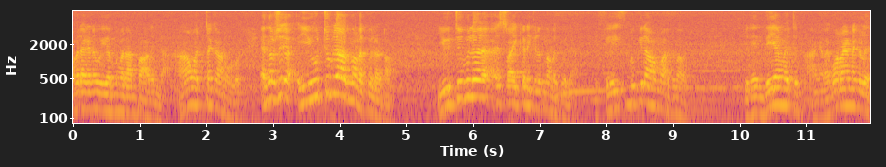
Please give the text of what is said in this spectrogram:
അവരങ്ങനെ ഉയർന്നു വരാൻ പാടില്ല. ആ ഒറ്റ കാണുള്ളൂ. എന്നാൽ പക്ഷേ യൂട്യൂബിൽ അത് നടക്കൂല കേട്ടോ. യൂട്യൂബിൽ സ്ട്രൈക്ക് അടിക്കലൊന്നും നടക്കൂല. ഫേസ്ബുക്കിൽ അവന്മാർക്ക് നടക്കും. പിന്നെ എന്ത് ചെയ്യാൻ പറ്റും? അങ്ങനെ കുറേ എണ്ണങ്ങൾ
